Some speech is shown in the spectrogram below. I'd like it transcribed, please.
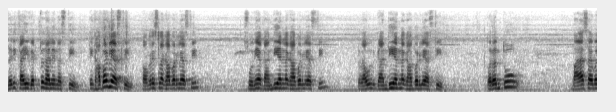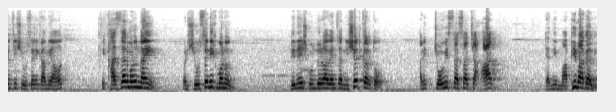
जरी काही व्यक्त झाले नसतील ते घाबरले असतील. काँग्रेसला घाबरले असतील सोनिया गांधी यांना घाबरले असतील राहुल गांधी यांना घाबरले असतील. परंतु बाळासाहेबांचे शिवसैनिक आम्ही आहोत. की खासदार म्हणून नाही पण शिवसैनिक म्हणून दिनेश गुंडूराव यांचा निषेध करतो आणि चोवीस तासाच्या आत त्यांनी माफी मागावी.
